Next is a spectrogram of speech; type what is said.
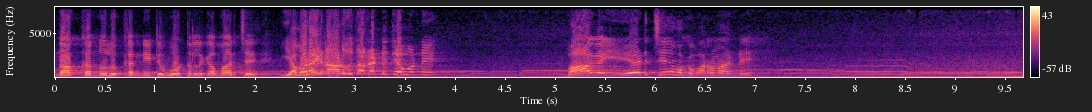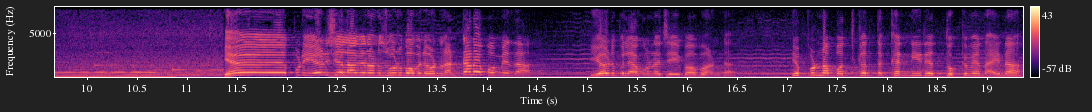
నా కన్నులు కన్నీటి ఓటలుగా మార్చేయి. ఎవరైనా అడుగుతాడండి దేవుణ్ణి. బాగా ఏడ్చే ఒక వరం అండి. ఎప్పుడు ఏడ్చేలాగా నన్ను చూడు బాబు ఎవడని అంటాడా బొమ్మ మీద? ఏడుపు లేకుండా చేయి బాబు అంటారు. ఎప్పుడు నా బతుకంత కన్నీరే దుఃఖమే అయినా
